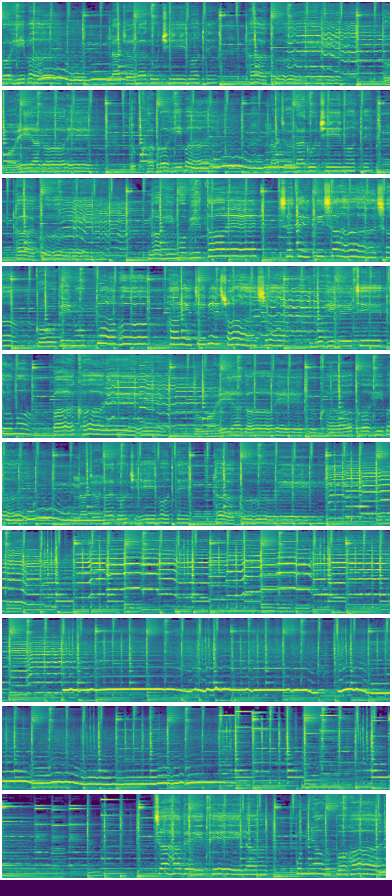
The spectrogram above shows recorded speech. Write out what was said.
କହିବାକୁ ଲାଜ ଲାଗୁଛି ମୋତେ ଠାକୁରେ ତୁମରି ଆଗରେ ଦୁଃଖ କହିବାକୁ ଲାଜ ଲାଗୁଛି ମୋତେ ଠାକୁରେ ନାହିଁ ମୋ ଭିତରେ ସେତିକି ସାହସ କୋଉଦିନ ପ୍ରଭୁ ହରିଛି ବିଶ୍ୱାସ দ্রোহী হয়েছে তুম পাখরে তুমরি আগরে দুঃখ কহিবা লাজ লাগুছি মতে ঠাকুরে ଯାହା ଦେଇଥିଲ ପୁଣ୍ୟ ଉପହାର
